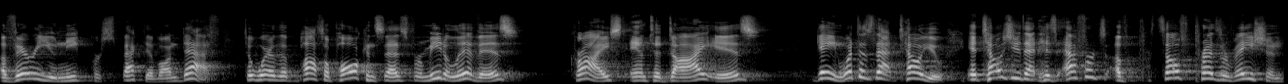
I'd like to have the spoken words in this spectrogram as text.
a very unique perspective on death to where the Apostle Paul can says, For me to live is Christ, and to die is gain. What does that tell you? It tells you that his efforts of self preservation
